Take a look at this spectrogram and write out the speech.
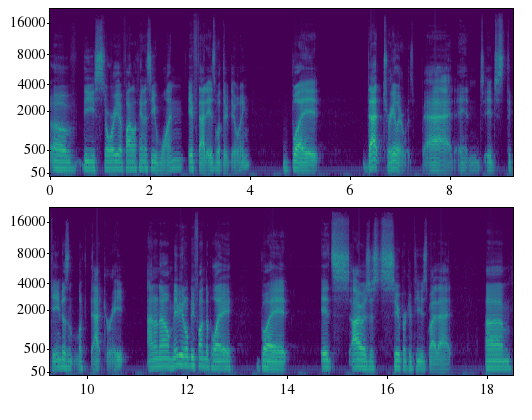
of the story of Final Fantasy 1 if that is what they're doing. But that trailer was bad and it just the game doesn't look that great. I don't know, maybe it'll be fun to play, but it's I was just super confused by that. Um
